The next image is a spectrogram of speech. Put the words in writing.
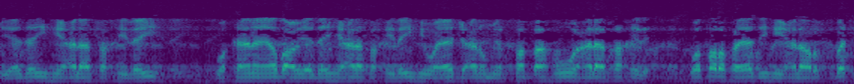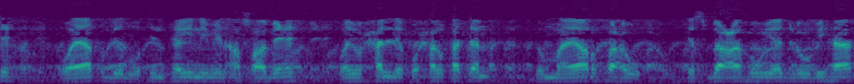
يديه على فخذيه وكان يضع يديه على فخذيه ويجعل مرفقه على فخذه وطرف يده على ركبته ويقبض ثنتين من أصابعه ويحلق حلقة ثم يرفع إصبعه يدعو بها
